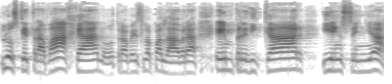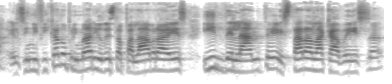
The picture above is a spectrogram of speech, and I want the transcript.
los que trabajan, otra vez la palabra, en predicar y enseñar. El significado primario de esta palabra es ir delante, estar a la cabeza.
